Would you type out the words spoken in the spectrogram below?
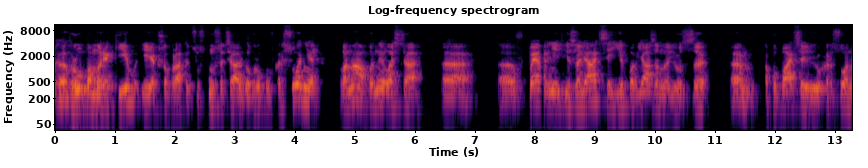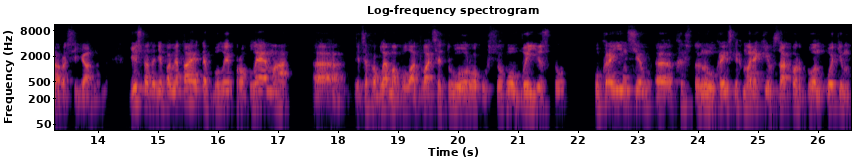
група моряків, і якщо брати цю ну, соціальну групу в Херсоні, вона опинилася в певній ізоляції, пов'язаною з окупацією Херсона росіянами. Дійсно, тоді пам'ятаєте, були проблема, е, і ця проблема була 22-го року всього виїзду українців, е, ну, українських моряків за кордон. Потім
